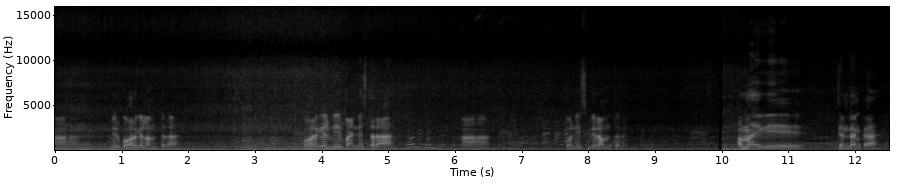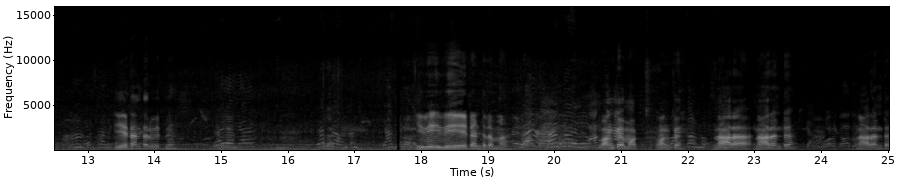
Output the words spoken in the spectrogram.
ఆహా. మీరు కూరగాయలు అమ్ముతారా? కూరగాయలు మీరు పండిస్తారా? ఆహా. కొనేసి మీరు అమ్ముతారు? అమ్మ ఇవి తినడానిక? ఏటంటారు వీటిని? ఇవి ఇవి ఏటంటారమ్మా? వంకాయ మొక్క వంకాయ. నారా నారంటే? నారంటే?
